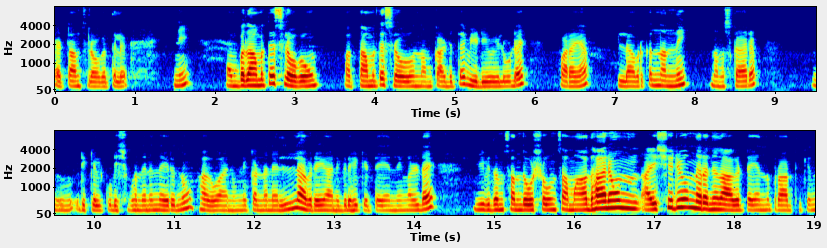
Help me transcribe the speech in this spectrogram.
എട്ടാം ശ്ലോകത്തിൽ. ഇനി ഒമ്പതാമത്തെ ശ്ലോകവും പത്താമത്തെ ശ്ലോകവും നമുക്ക് അടുത്ത വീഡിയോയിലൂടെ പറയാം. എല്ലാവർക്കും നന്ദി നമസ്കാരം. ഒരിക്കൽ കൂടി ശുഭദിനം നേരുന്നു. ഭഗവാൻ ഉണ്ണിക്കണ്ണൻ എല്ലാവരെയും അനുഗ്രഹിക്കട്ടെ. നിങ്ങളുടെ ജീവിതം സന്തോഷവും സമാധാനവും ഐശ്വര്യവും നിറഞ്ഞതാകട്ടെ എന്ന് പ്രാർത്ഥിക്കുന്നു.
